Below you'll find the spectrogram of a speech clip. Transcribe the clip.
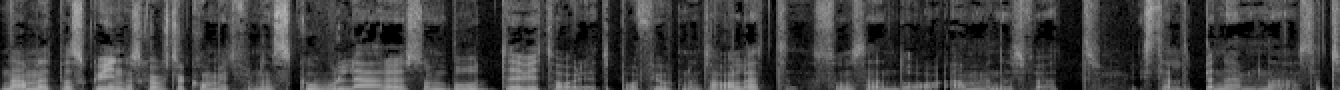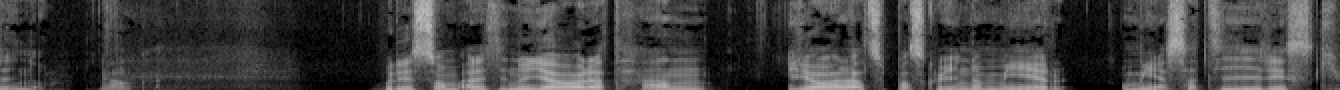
Namnet Pasquino ska också ha kommit från en skollärare som bodde vid torget på 1400-talet som sedan då användes för att istället benämna statyn. Ja, okej. Och det som Aretino gör är att han gör alltså Pasquino mer och mer satirisk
